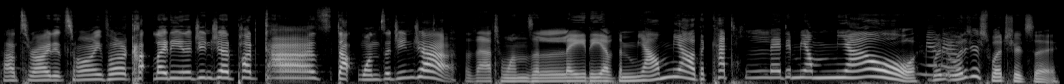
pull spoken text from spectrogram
That's right. It's time for a Cat Lady and a Ginger podcast. That one's a ginger. That one's a lady of the meow meow, the cat lady meow meow. What, what did your sweatshirt say?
